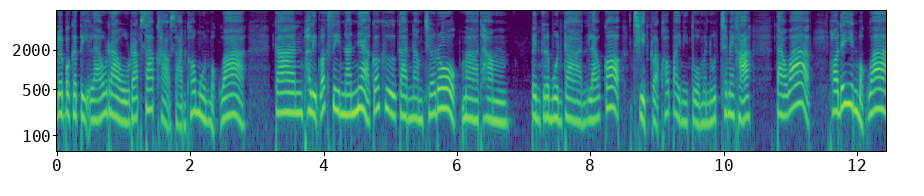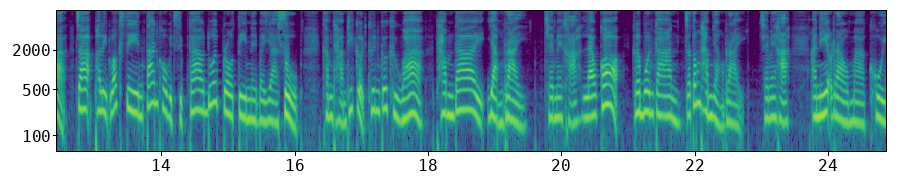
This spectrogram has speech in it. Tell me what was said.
โดยปกติแล้วเรารับทราบข่าวสารข้อมูลบอกว่าการผลิตวัคซีนนั้นเนี่ยก็คือการนำเชื้อโรคมาทำ เป็นกระบวนการแล้วก็ฉีดกลับเข้าไปในตัวมนุษย์ใช่ไหมคะ แต่ว่าพอได้ยินบอกว่าจะผลิตวัคซีนต้านโควิด -19 ด้วยโปรตีนในใบยาสูบคำถามที่เกิดขึ้นก็คือว่าทำได้อย่างไรใช่ไหมคะ แล้วก็กระบวนการจะต้องทำอย่างไรใช่ไหมคะ อันนี้เรามาคุย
